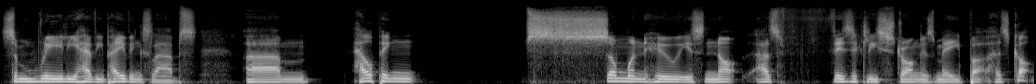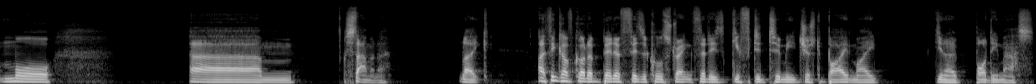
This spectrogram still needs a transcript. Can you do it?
some really heavy paving slabs, um, helping someone who is not as physically strong as me, but has got more um, stamina. Like, I think I've got a bit of physical strength that is gifted to me just by my, you know, body mass.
